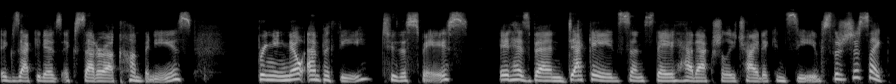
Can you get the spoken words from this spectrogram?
executives, et cetera, companies bringing no empathy to the space. It has been decades since they had actually tried to conceive. So there's just like,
